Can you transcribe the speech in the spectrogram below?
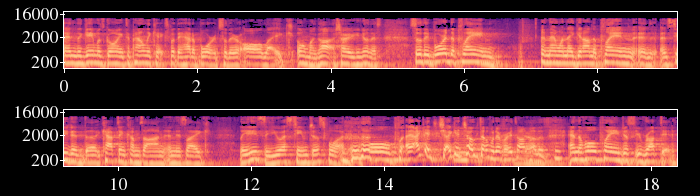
and the game was going to penalty kicks, but they had a board, so they're all like, "Oh my gosh, how are you doing this?" So they board the plane, and then when they get on the plane and, and seated, the captain comes on and is like. Ladies, the U.S. team just won. And the whole pl- I get I get choked up whenever I talk about this, and the whole plane just erupted,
